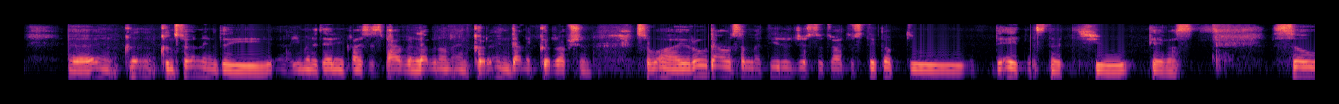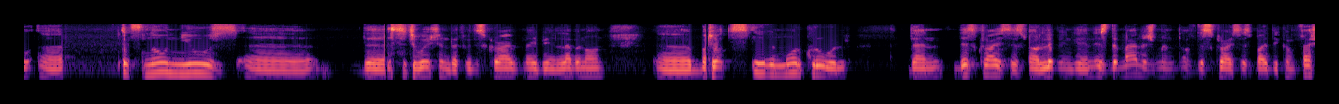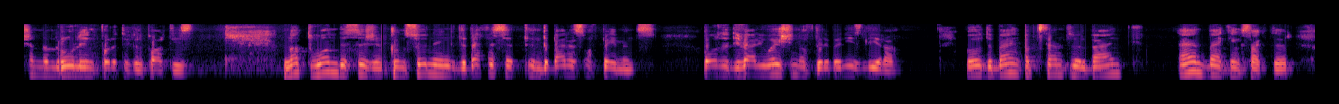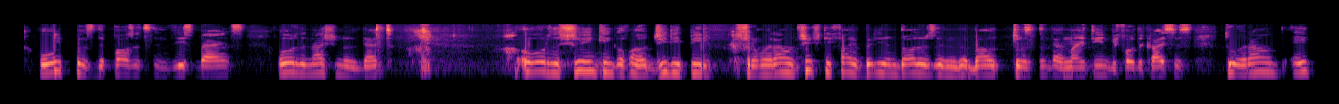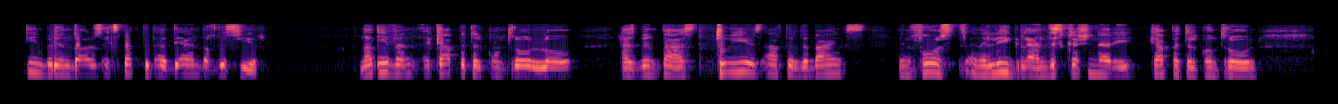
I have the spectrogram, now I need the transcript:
uh, in, concerning the humanitarian crisis we have in Lebanon and cor- endemic corruption. So I wrote down some material just to try to stick up to the eight minutes that you gave us. So uh, it's no news the situation that we described maybe in Lebanon, uh, but what's even more cruel then this crisis we are living in is the management of this crisis by the confessional ruling political parties. Not one decision concerning the deficit in the balance of payments, or the devaluation of the Lebanese lira, or the central bank and banking sector, or people's deposits in these banks, or the national debt, or the shrinking of our GDP from around $55 billion in about 2019 before the crisis to around $18 billion expected at the end of this year. Not even a capital control law has been passed two years after the banks enforced an illegal and discretionary capital control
